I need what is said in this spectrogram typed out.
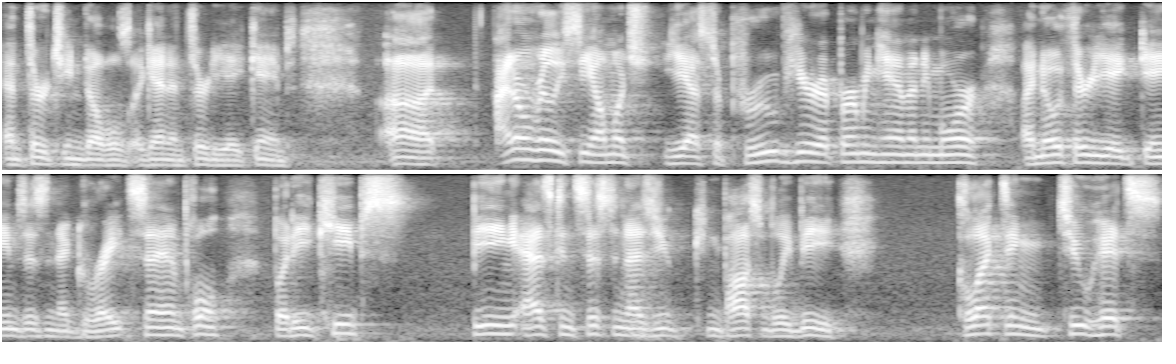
and 13 doubles again in 38 games. Uh, I don't really see how much he has to prove here at Birmingham anymore. I know 38 games isn't a great sample, but he keeps being as consistent as you can possibly be. Collecting two hits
